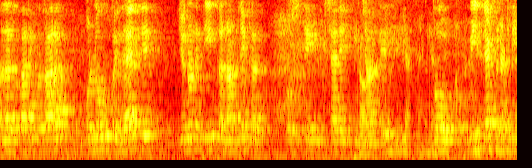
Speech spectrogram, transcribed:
अल्लाह तबारक मतलब उन लोगों को हिदायत दे, जिन्होंने दीन का नाम लेकर उस एक बेचारे की जान दे दी तो we definitely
